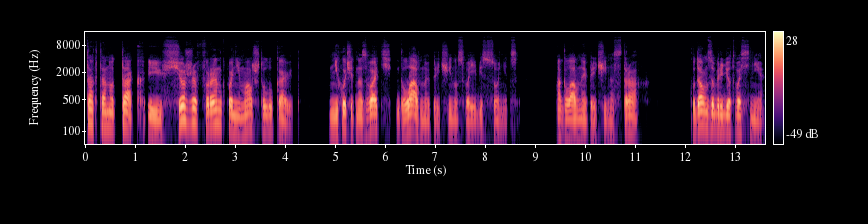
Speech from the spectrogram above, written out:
Так-то оно так, и все же Фрэнк понимал, что лукавит. Не хочет назвать главную причину своей бессонницы. А главная причина — страх. Куда он забредет во сне?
